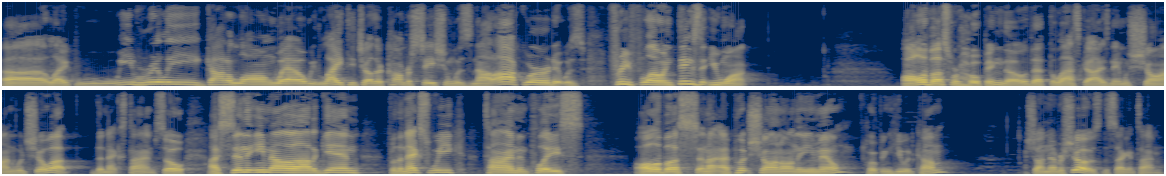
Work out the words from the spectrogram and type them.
Uh, like we really got along well. We liked each other. Conversation was not awkward. It was free flowing, things that you want. All of us were hoping, though, that the last guy's name was Sean would show up the next time. So I send the email out again for the next week, time and place. All of us, and I, I put Sean on the email, hoping he would come. Sean never shows the second time.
